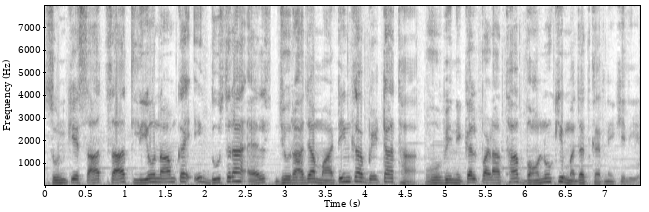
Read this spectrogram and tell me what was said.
सुन के साथ साथ लियो नाम का एक दूसरा एल्फ जो राजा मार्टिन का बेटा था, वो भी निकल पड़ा था बौनों की मदद करने के लिए।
